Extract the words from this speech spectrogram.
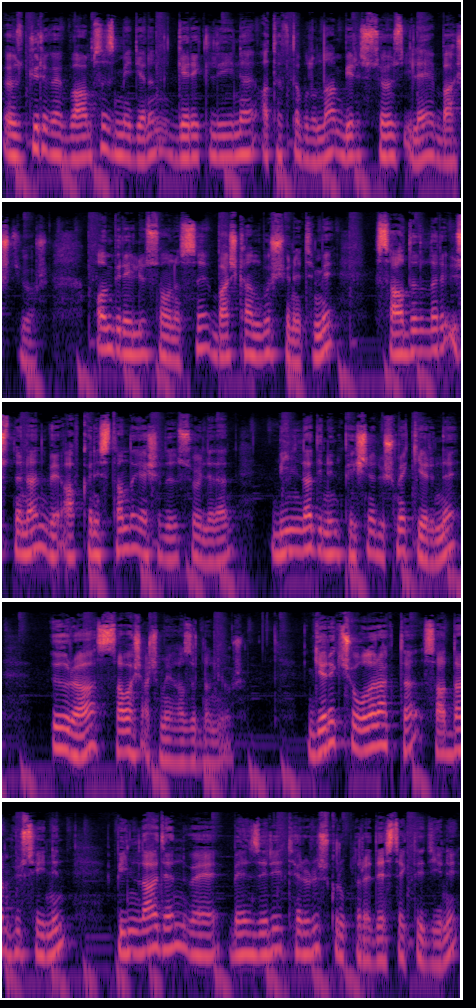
özgür ve bağımsız medyanın gerekliliğine atıfta bulunan bir söz ile başlıyor. 11 Eylül sonrası Başkan Bush yönetimi saldırıları üstlenen ve Afganistan'da yaşadığı söylenen Bin Laden'in peşine düşmek yerine Irak'a savaş açmaya hazırlanıyor. Gerekçe olarak da Saddam Hüseyin'in Bin Laden ve benzeri terörist gruplara desteklediğini,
